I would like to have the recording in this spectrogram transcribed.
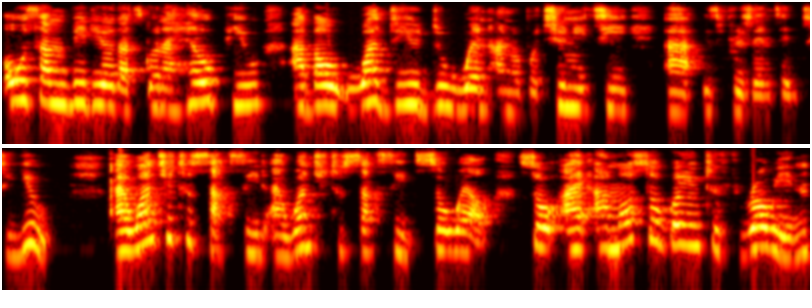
awesome video that's going to help you about what do you do when an opportunity uh, is presented to you. I want you to succeed. I want you to succeed so well. So I am also going to throw in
